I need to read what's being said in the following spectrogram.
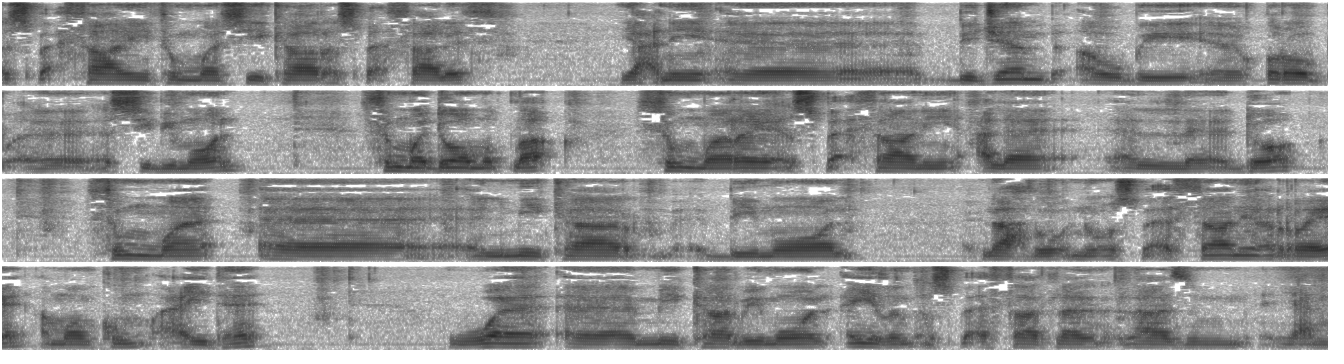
إصبع ثاني ثم سيكار إصبع ثالث. يعني آه، بجنب أو بقرب آه، السي بيمول. ثم دو مطلق. ثم ري إصبع ثاني على الدو. ثم آه، الميكار بيمول. لاحظوا إنه إصبع الثاني الري أمامكم أعيدها. وميكار بيمول أيضا إصبع الثالث. لازم يعني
